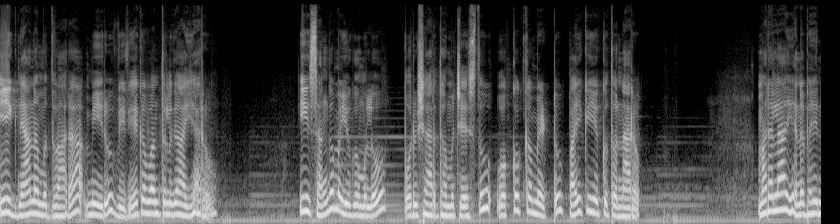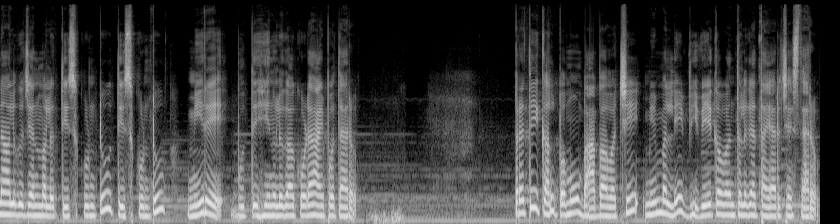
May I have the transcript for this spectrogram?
ఈ జ్ఞానము ద్వారా మీరు వివేకవంతులుగా అయ్యారు. ఈ సంగమ యుగములో పురుషార్థము చేస్తూ ఒక్కొక్క మెట్టు పైకి ఎక్కుతున్నారు. మరలా ఎనభై నాలుగు జన్మలు తీసుకుంటూ తీసుకుంటూ మీరే బుద్ధిహీనులుగా కూడా అయిపోతారు. ప్రతి కల్పము బాబా వచ్చి మిమ్మల్ని వివేకవంతులుగా తయారు చేస్తారు.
